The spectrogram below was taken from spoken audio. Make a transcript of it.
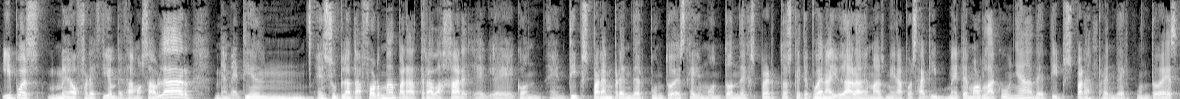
y pues me ofreció, empezamos a hablar, me metí en, su plataforma para trabajar eh, eh, en tipsparaemprender.es, que hay un montón de expertos que te pueden ayudar. Además, mira, pues aquí metemos la cuña de tipsparaemprender.es,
